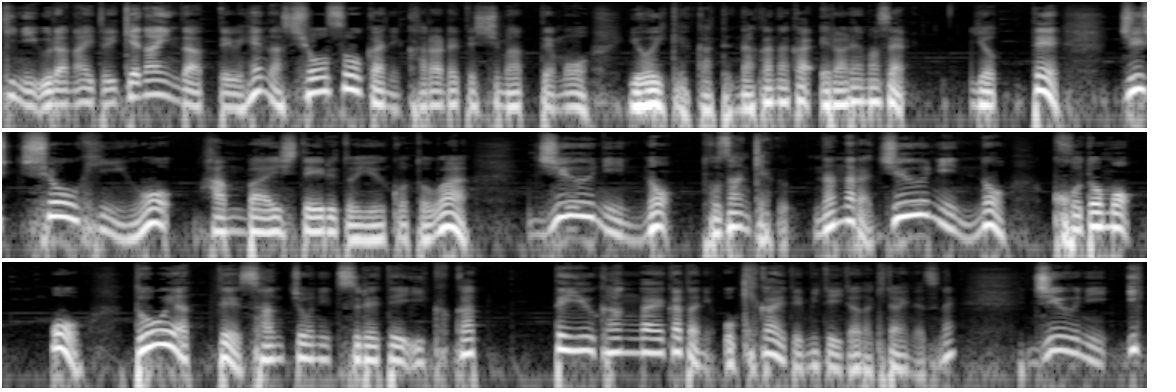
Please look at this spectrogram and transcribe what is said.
気に売らないといけないんだっていう変な焦燥感に駆られてしまっても、良い結果ってなかなか得られません。よって、10商品を販売しているということは、10人の登山客、なんなら10人の子供をどうやって山頂に連れて行くかっていう考え方に置き換えてみていただきたいんですね。10人一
